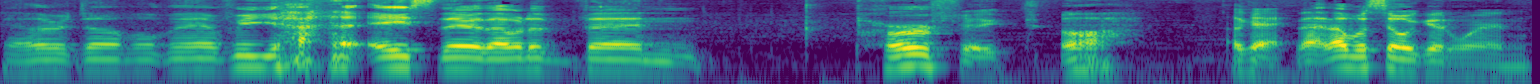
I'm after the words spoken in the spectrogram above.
Yeah, they were double, man. If we got an ace there, that would have been perfect. Oh, okay, that that was still a good win.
